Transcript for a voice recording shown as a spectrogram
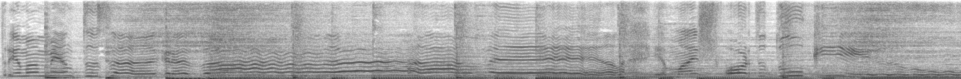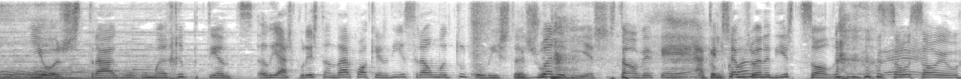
extremamente desagradável. E hoje trago uma repetente. Aliás, por este andar, qualquer dia será uma totalista. Joana Dias. Estão a ver quem é? Há quem lhe chame claro. Joana Dias de Sol. Sou, sou eu.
